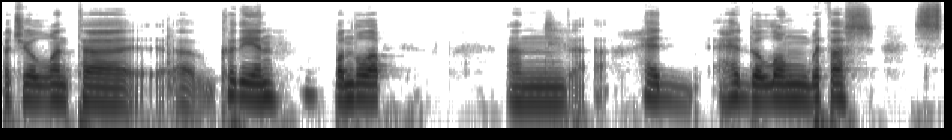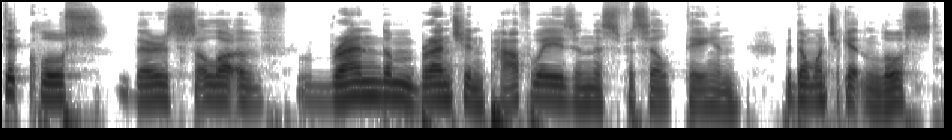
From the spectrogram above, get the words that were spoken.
but you'll want to uh, cuddy in, bundle up, and uh, head head along with us. Stick close. There's a lot of random branching pathways in this facility, and we don't want you getting lost.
